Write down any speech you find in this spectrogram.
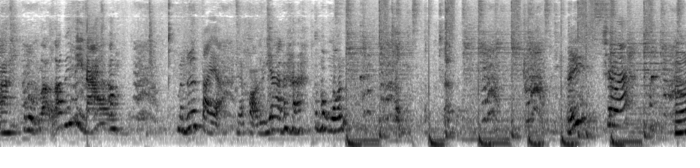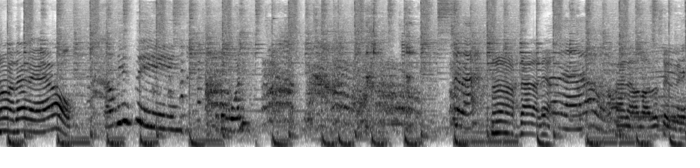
อะกระปุกรอบรอบที่สี่นะเอามันลื่นไปอะ เดี๋ยวขออนุญาตนะคะกระปุกหมุน เฮ้ย ใช่ไหมอ๋อได้แล้ว รอบที่สี่กระปุกหมุน ใช่ไหมอ่าได้แล้วเนี่ย ได้แล้ว ได้แล้วร้อยเปอร์เซ็นต์เลย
